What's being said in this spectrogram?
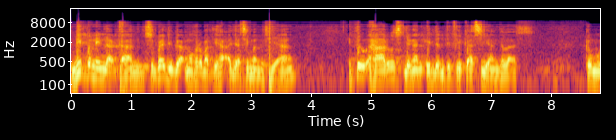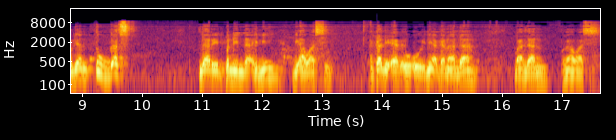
di penindakan supaya juga menghormati hak ajasi manusia itu harus dengan identifikasi yang jelas. Kemudian tugas dari penindak ini diawasi. Maka di RUU ini akan ada badan pengawas.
